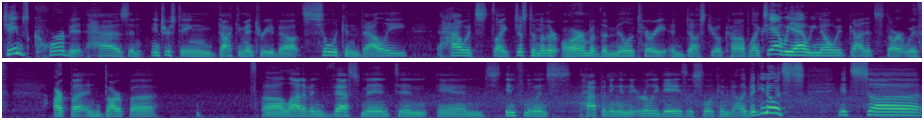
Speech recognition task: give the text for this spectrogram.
James Corbett has an interesting documentary about Silicon Valley, how it's like just another arm of the military industrial complex. Yeah, we, yeah, we know it got its start with ARPA and DARPA. Uh, a lot of investment and, and influence happening in the early days of Silicon Valley. But you know, it's, it's, uh,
